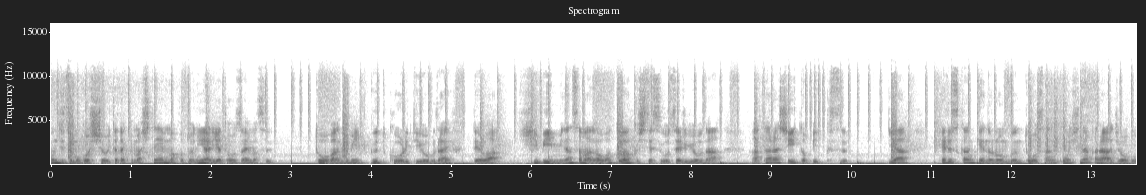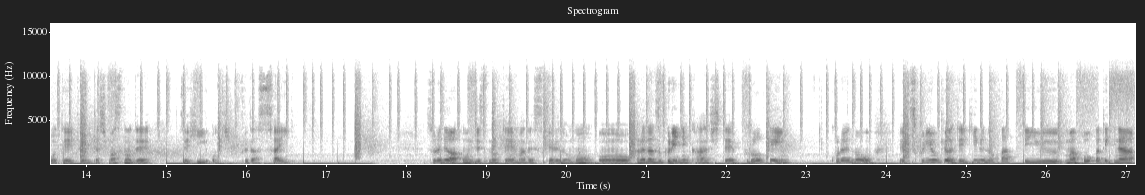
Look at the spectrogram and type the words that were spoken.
本日もご視聴いただきまして誠にありがとうございます。当番組 Good Quality of Life では日々皆様がワクワクして過ごせるような新しいトピックスやヘルス関係の論文等を参考にしながら情報提供いたしますのでぜひお聞きください。それでは本日のテーマですけれども体づくりに関してプロテインこれの作り置きはできるのかっていう、まあ、効果的な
